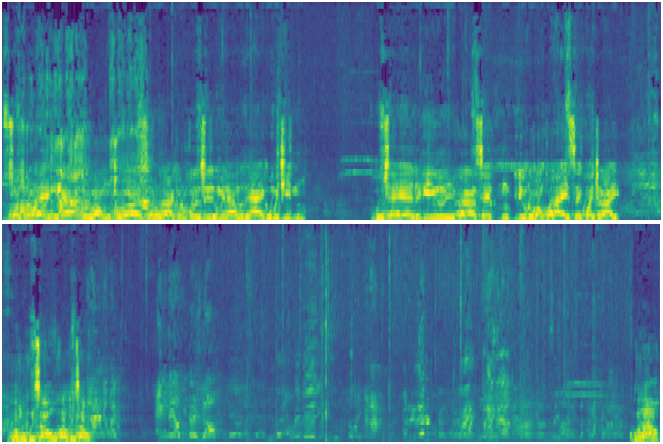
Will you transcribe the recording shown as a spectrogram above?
Sau trận đấu này thì cả đội bóng của giải bóng đá của vật xây dựng miền Nam lần thứ hai cùng 19 cũng sẽ được nghỉ ngơi và sẽ những đội bóng qua lại sẽ quay trở lại vòng 1 16 vào tuần sau. Cú Bảo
